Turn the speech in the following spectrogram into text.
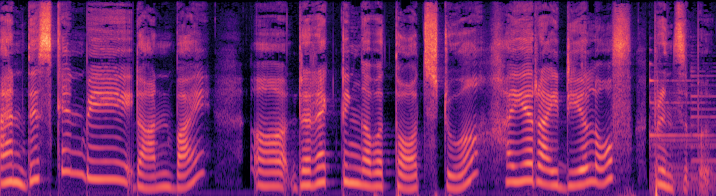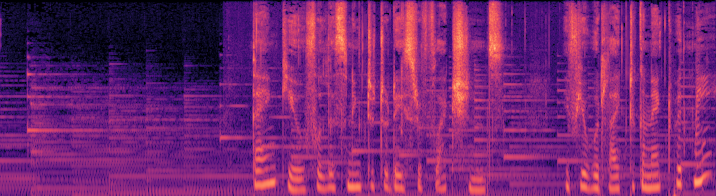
And this can be done by uh, directing our thoughts to a higher ideal of principle. Thank you for listening to today's reflections. If you would like to connect with me,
